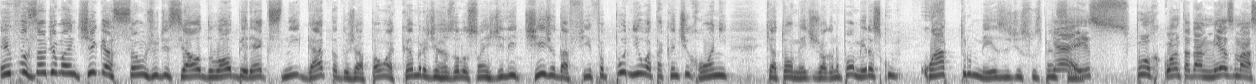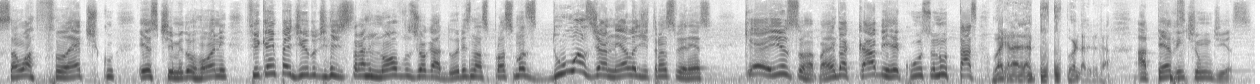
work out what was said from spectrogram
Em função de uma antiga ação judicial do Albirex Niigata do Japão, a Câmara de Resoluções de Litígio da FIFA puniu o atacante Rony, que atualmente joga no Palmeiras, com quatro meses de suspensão. é isso. Por conta da mesma ação, o Atlético, esse time do Rony, fica impedido de registrar novos jogadores nas próximas duas janelas de transferência. Que é isso, rapaz? Ainda cabe recurso no TAS. Até 21 dias.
